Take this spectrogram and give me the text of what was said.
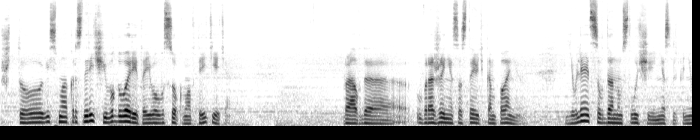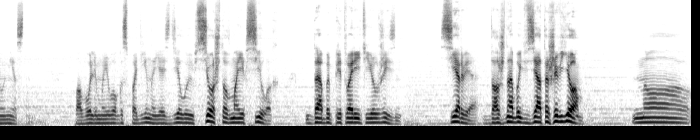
что весьма красноречиво говорит о его высоком авторитете. Правда, выражение «составить компанию» является в данном случае несколько неуместным. По воле моего господина я сделаю все, что в моих силах, дабы притворить ее в жизнь. Сервия должна быть взята живьем. Но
